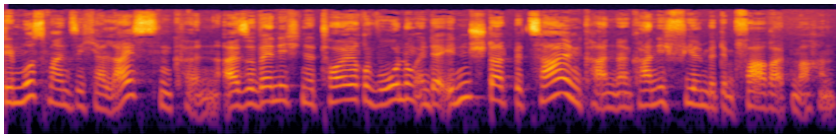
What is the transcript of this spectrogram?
den muss man sich ja leisten können. Also wenn ich eine teure Wohnung in der Innenstadt bezahlen kann, dann kann ich viel mit dem Fahrrad machen.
